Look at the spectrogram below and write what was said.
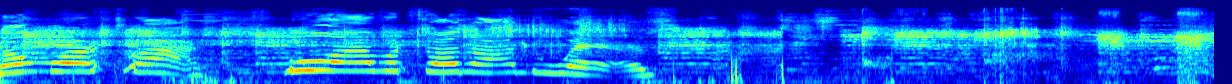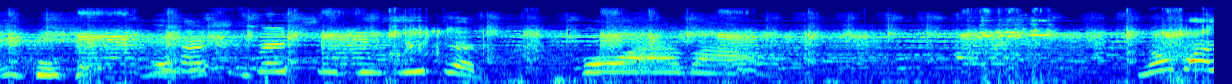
No more trash. Whoever throw the underwears. The headfish should be eaten forever. No more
